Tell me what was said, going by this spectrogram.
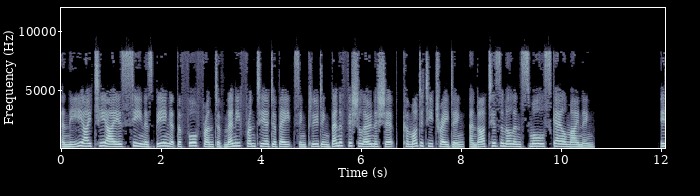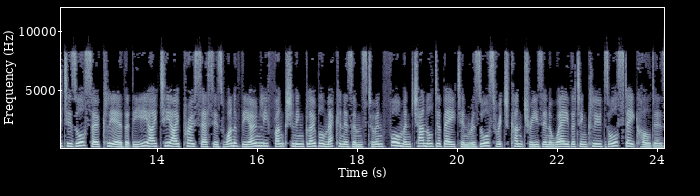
and the EITI is seen as being at the forefront of many frontier debates including beneficial ownership, commodity trading, and artisanal and small-scale mining. It is also clear that the EITI process is one of the only functioning global mechanisms to inform and channel debate in resource-rich countries in a way that includes all stakeholders.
